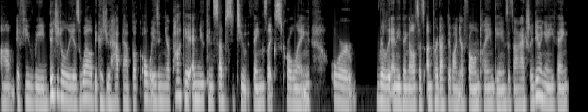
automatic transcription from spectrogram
um, if you read digitally as well, because you have that book always in your pocket and you can substitute things like scrolling or really anything else that's unproductive on your phone, playing games that's not actually doing anything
